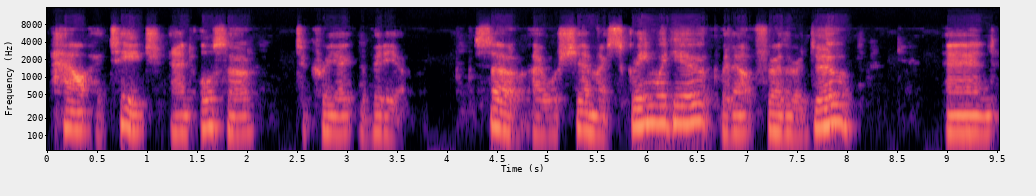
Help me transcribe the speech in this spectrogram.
how I teach and also to create the video. So I will share my screen with you without further ado. And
